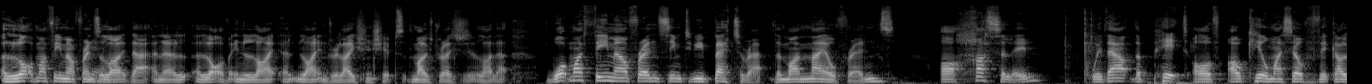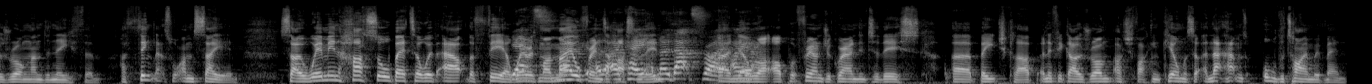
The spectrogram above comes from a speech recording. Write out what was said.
A lot of my female friends are like that, and a, a lot of enlight, enlightened relationships. Most relationships are like that. What my female friends seem to be better at than my male friends are hustling without the pit of I'll kill myself if it goes wrong underneath them. I think that's what I'm saying. So women hustle better without the fear, whereas my no, male friends are okay, hustling. no, that's right. Uh, and they're oh, right. I'll put 300 grand into this uh, beach club, and if it goes wrong, I'll just fucking kill myself. And that happens all the time with men.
